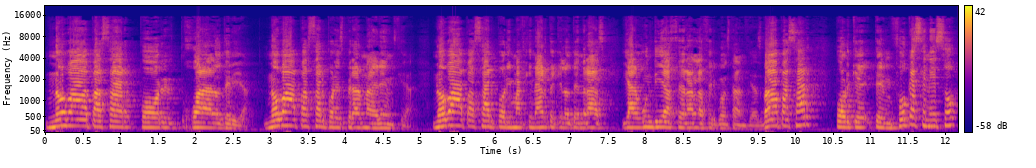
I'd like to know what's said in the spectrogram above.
no va a pasar por jugar a la lotería, no va a pasar por esperar una herencia, no va a pasar por imaginarte que lo tendrás y algún día serán las circunstancias. Va a pasar porque te enfocas en eso,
